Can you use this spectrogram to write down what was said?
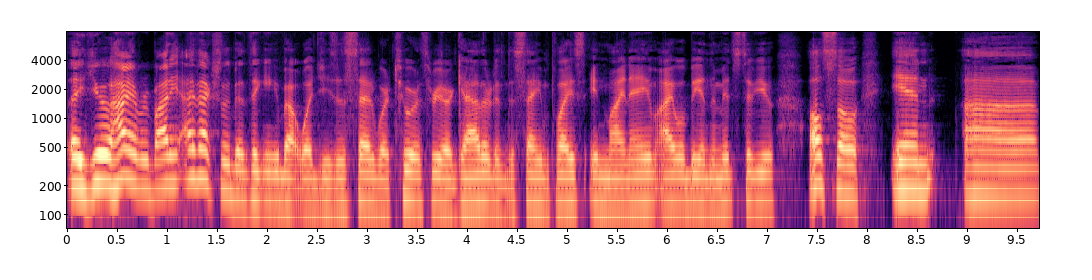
Thank you. Hi, everybody. I've actually been thinking about what Jesus said where two or three are gathered in the same place in my name, I will be in the midst of you. Also, in uh,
